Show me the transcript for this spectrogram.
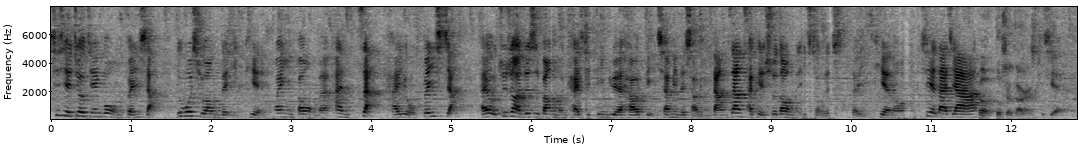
谢谢就今天跟我们分享。如果喜欢我们的影片，欢迎帮我们按赞，还有分享，还有最重要就是帮我们开启订阅，还有点下面的小铃铛，这样才可以收到我们一手的的影片哦。谢谢大家。嗯，多谢大家，谢谢。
